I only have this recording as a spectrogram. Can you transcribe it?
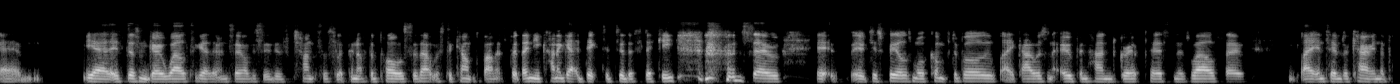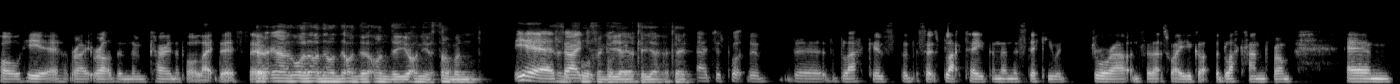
um, yeah, it doesn't go well together. And so obviously there's a chance of slipping off the pole. So that was to counterbalance. But then you kind of get addicted to the sticky. and so it, it just feels more comfortable. Like I was an open hand grip person as well. So like in terms of carrying the pole here, right, rather than them carrying the pole like this. So yeah, on, on, on, the, on the on the on your thumb and yeah, and so I just put Yeah, the, okay, yeah, okay. I just put the the the black as the, so it's black tape, and then the sticky would draw out, and so that's where you got the black hand from. Um,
